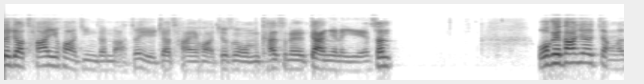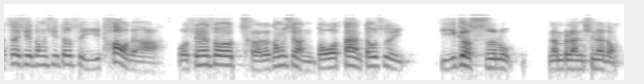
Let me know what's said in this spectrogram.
这叫差异化竞争吧，这也叫差异化，就是我们开始那个概念的延伸。我给大家讲的这些东西都是一套的哈，我虽然说扯的东西很多，但都是一个思路，能不能听得懂？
